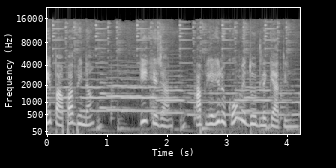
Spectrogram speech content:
ये पापा भी ना? ठीक है जान आप यही रुको मैं दूध लेके आती हूँ।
